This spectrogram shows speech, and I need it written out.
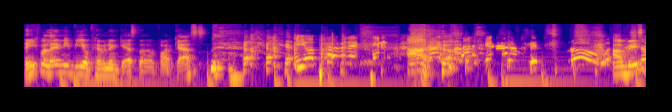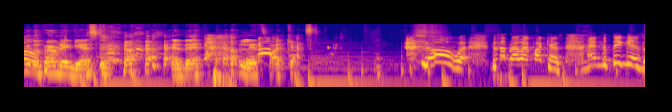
thank you for letting me be your permanent guest on the podcast. You're permanent guest. Ah, No. I'm basically No. the permanent guest, and then let's podcast. No, this is not my podcast. And the thing is,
